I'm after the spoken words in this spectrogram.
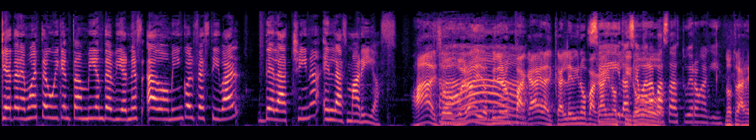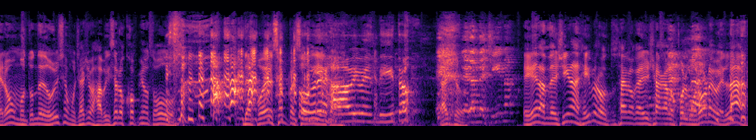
que tenemos este weekend también de viernes a domingo el Festival de la China en Las Marías. Ah, eso, Ah. bueno, ellos vinieron para acá, el alcalde vino para acá y Sí, nos la tiró. semana pasada estuvieron aquí. Nos trajeron un montón de dulces, muchachos. Javi se los copió todos. Después de eso empezó Pobre dieta. Javi, bendito. Eran de China. Eran de China, sí, pero tú sabes lo que echan a los polvorones, ¿verdad?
